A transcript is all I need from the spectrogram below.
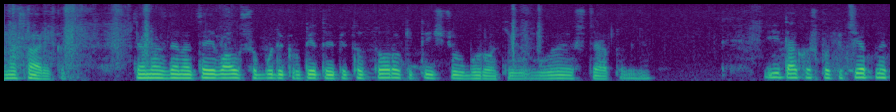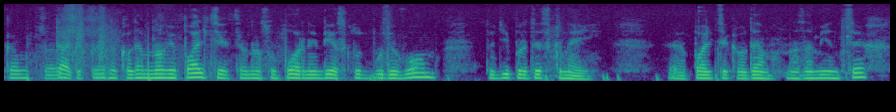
на шариках. Це у нас йде на цей вал, що буде крутити 540 і 1000 оборотів в щепленні. І також по підчепникам. Так, відповідно, кладемо нові пальці. Це у нас упорний диск, тут буде ВОМ, тоді притискний. Е, Пальці кладемо на замін цих.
